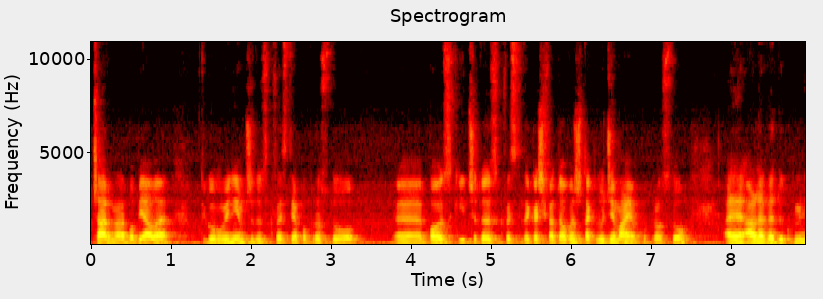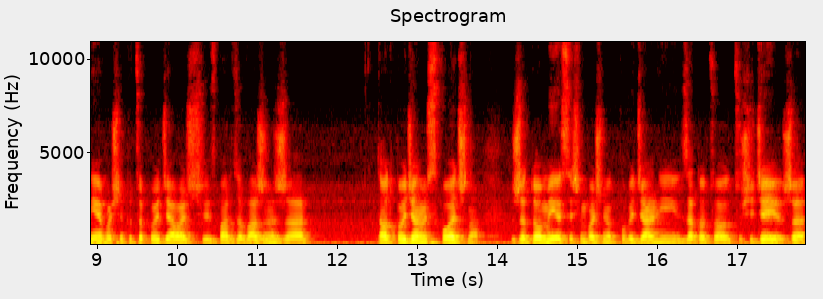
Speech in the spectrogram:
czarne, albo białe. Tylko mówię, nie wiem, czy to jest kwestia po prostu e, Polski, czy to jest kwestia taka światowa, że tak ludzie mają po prostu. Ale według mnie właśnie to, co powiedziałaś, jest bardzo ważne, że ta odpowiedzialność społeczna, że to my jesteśmy właśnie odpowiedzialni za to, co, co się dzieje, że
